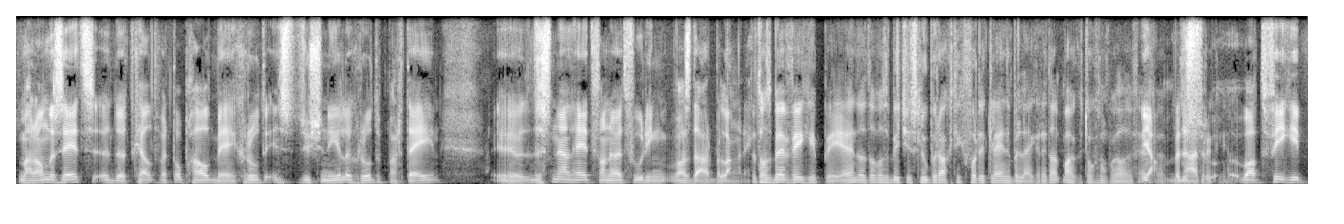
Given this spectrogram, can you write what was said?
Maar anderzijds, eh, het geld werd opgehaald bij grote institutionele, grote partijen. Eh, De snelheid van uitvoering was daar belangrijk. Dat was bij VGP, hè? Dat, dat was een beetje sloeberachtig voor de kleine belegger. hè. Dat mag ik toch nog wel even Ja, dus benadrukken. wat VGP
